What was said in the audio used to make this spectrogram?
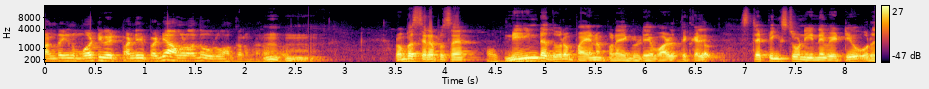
பண்ணுறீங்கன்னு மோட்டிவேட் பண்ணி பண்ணி அவங்கள வந்து உருவாக்குறோம். ரொம்ப சிறப்பு சார். நீண்ட தூரம் பயணப்பட எங்களுடைய வாழ்த்துக்கள். ஸ்டெப்பிங் ஸ்டோன் இன்னோவேட்டிவ் ஒரு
